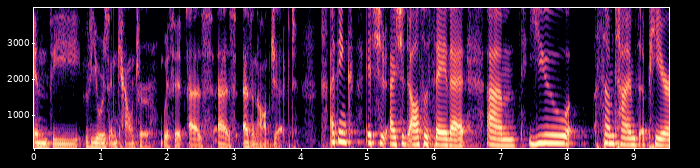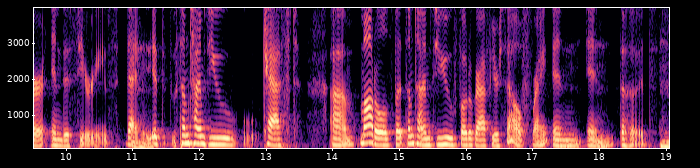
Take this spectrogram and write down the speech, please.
in the viewer's encounter with it as, as, as an object. I think it should, I should also say that um, you sometimes appear in this series. That mm-hmm. it's sometimes you cast um, models, but sometimes you photograph yourself, right, in mm-hmm. in the hoods. Mm-hmm.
